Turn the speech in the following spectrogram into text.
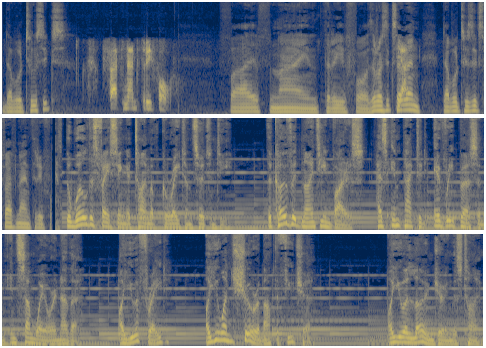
double two six five nine three four. five nine three four zero six seven double two six five nine three four. The world is facing a time of great uncertainty. The COVID 19 virus has impacted every person in some way or another. Are you afraid? Are you unsure about the future? Are you alone during this time?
